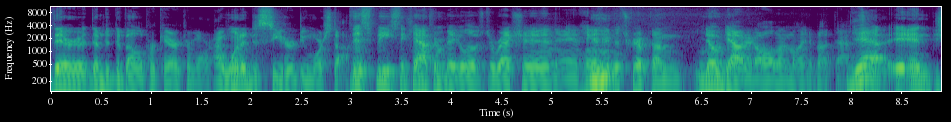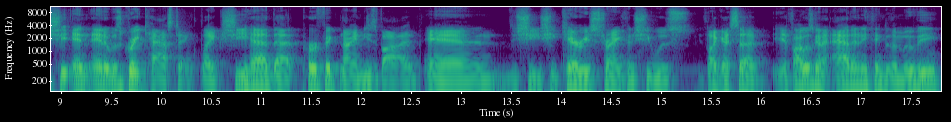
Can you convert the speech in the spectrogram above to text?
their them to develop her character more. I wanted to see her do more stuff. This speaks to Kathryn Bigelow's direction and hand in the script. I'm no doubt at all in my mind about that. Mm-hmm. Yeah, and she and, and it was great casting. Like she had that perfect '90s vibe, and she she carries strength, and she was like I said, if I was going to add anything to the movie,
